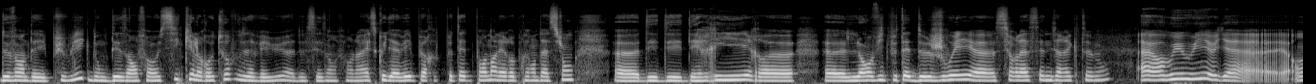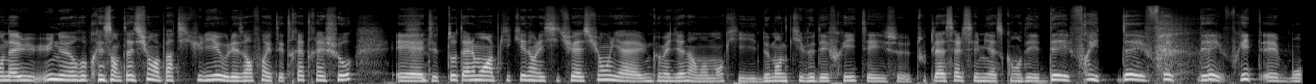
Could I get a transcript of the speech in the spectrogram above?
devant des publics, donc des enfants aussi. Quel retour vous avez eu euh, de ces enfants-là? Est-ce qu'il y avait pe- peut-être pendant les représentations euh, des, rires, l'envie peut-être de jouer sur la scène directement? Alors oui, oui, il y a, on a eu une représentation en particulier où les enfants étaient très très chauds et étaient totalement impliqués dans les situations. Il y a une comédienne à un moment qui demande qui veut des frites et se- toute la salle s'est mise à scander des frites, des frites, des frites. Et bon,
